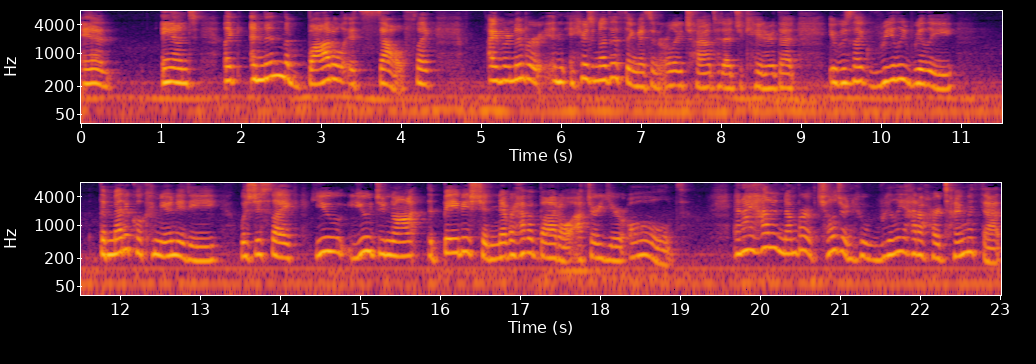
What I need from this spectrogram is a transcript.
and and like and then the bottle itself like I remember, and here's another thing as an early childhood educator that it was like really, really, the medical community was just like you you do not the baby should never have a bottle after a year old and i had a number of children who really had a hard time with that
